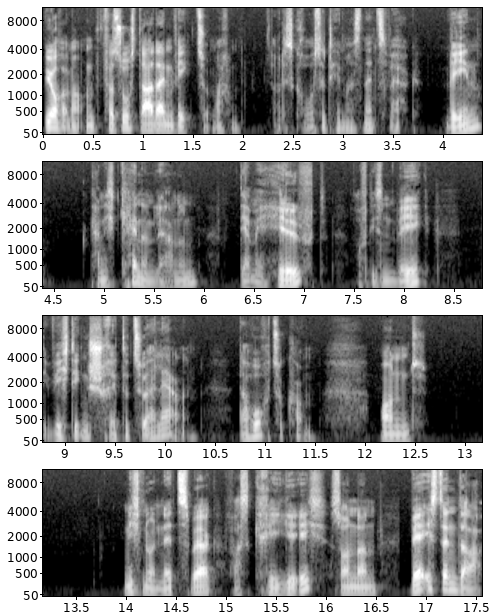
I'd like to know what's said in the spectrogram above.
wie auch immer, und versuchst da deinen Weg zu machen. Aber das große Thema ist Netzwerk. Wen kann ich kennenlernen, der mir hilft, auf diesem Weg die wichtigen Schritte zu erlernen, da hochzukommen? Und nicht nur Netzwerk, was kriege ich, sondern wer ist denn da?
